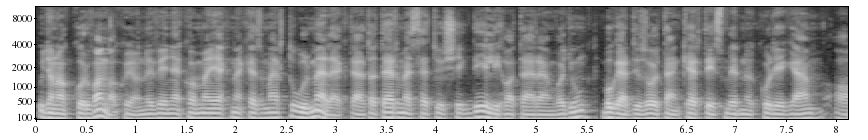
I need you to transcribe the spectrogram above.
ugyanakkor vannak olyan növények, amelyeknek ez már túl meleg, tehát a termeszthetőség déli határán vagyunk. Bogárdi Zoltán kertészmérnök kollégám, a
